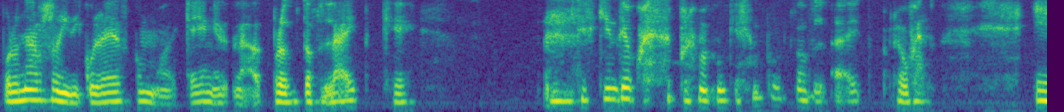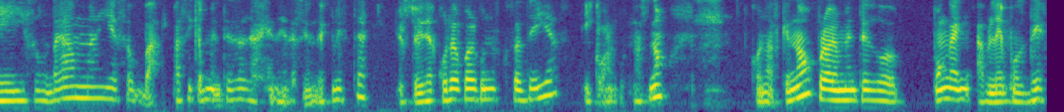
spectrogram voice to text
por una ridiculez como de que hay en el productos light que quién dio es el problema con que hayan productos light, pero bueno. E hizo un drama y eso va, básicamente esa es la generación de cristal. Yo estoy de acuerdo con algunas cosas de ellas y con algunas no. Con las que no, probablemente lo pongan, hablemos de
